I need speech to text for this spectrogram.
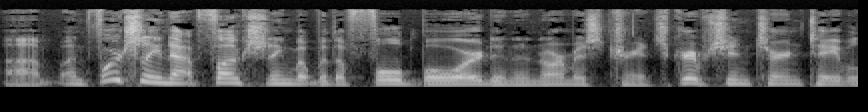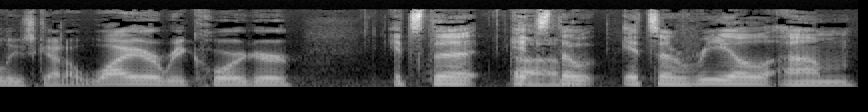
Um, unfortunately, not functioning, but with a full board, an enormous transcription turntable. He's got a wire recorder. It's the it's um, the it's a real um,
